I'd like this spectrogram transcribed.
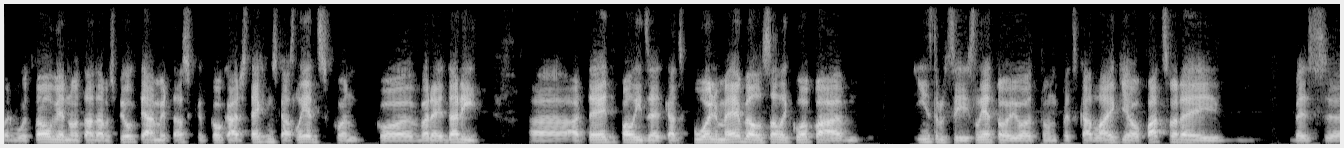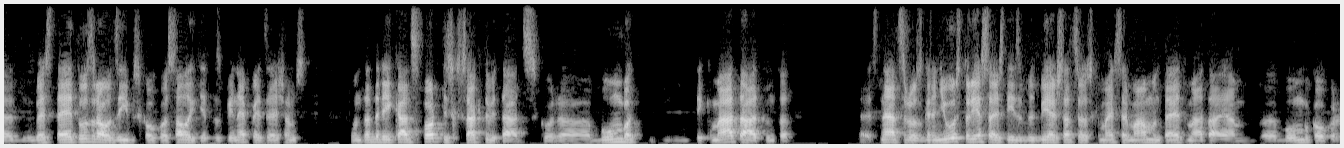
Varbūt vēl viena no tādām spilgtām ir tas, ka kaut kādas tehniskās lietas, ko, ko varēja darīt ar tēti palīdzēt kādas poļu mēbeles salikt kopā, instrukcijas lietojot, un pēc kāda laika jau pats varēja bez, bez tēta uzraudzības kaut ko salikt, ja tas bija nepieciešams. Un tad arī kādas sportiskas aktivitātes, kur uh, bumba tika mētāta. Es neatceros, gan jūs tur iesaistīts, bet bieži atceros, ka mēs ar mammu un tēti mētājām bumbu kaut kur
